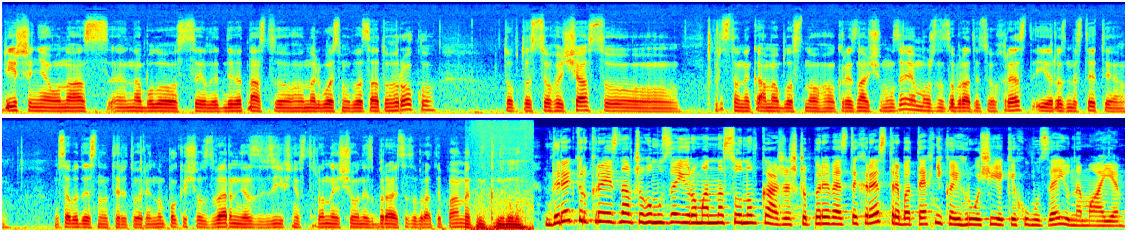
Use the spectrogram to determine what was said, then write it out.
Рішення у нас е, набуло сили 19.08.2020 року. Тобто з цього часу представниками обласного краєзнавчого музею можна забрати цього хрест і розмістити у себе десь на території. Ну поки що звернення з їхньої сторони, що вони збираються забрати пам'ятник, не було. Директор краєзнавчого музею Роман Насонов каже, що перевезти хрест треба техніка і гроші, яких у музею немає.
